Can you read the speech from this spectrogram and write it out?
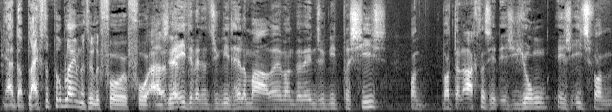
ja, dat blijft het probleem natuurlijk voor, voor AZ. dat weten we natuurlijk niet helemaal, hè, want we weten natuurlijk niet precies. Wat erachter zit is jong, is iets van,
